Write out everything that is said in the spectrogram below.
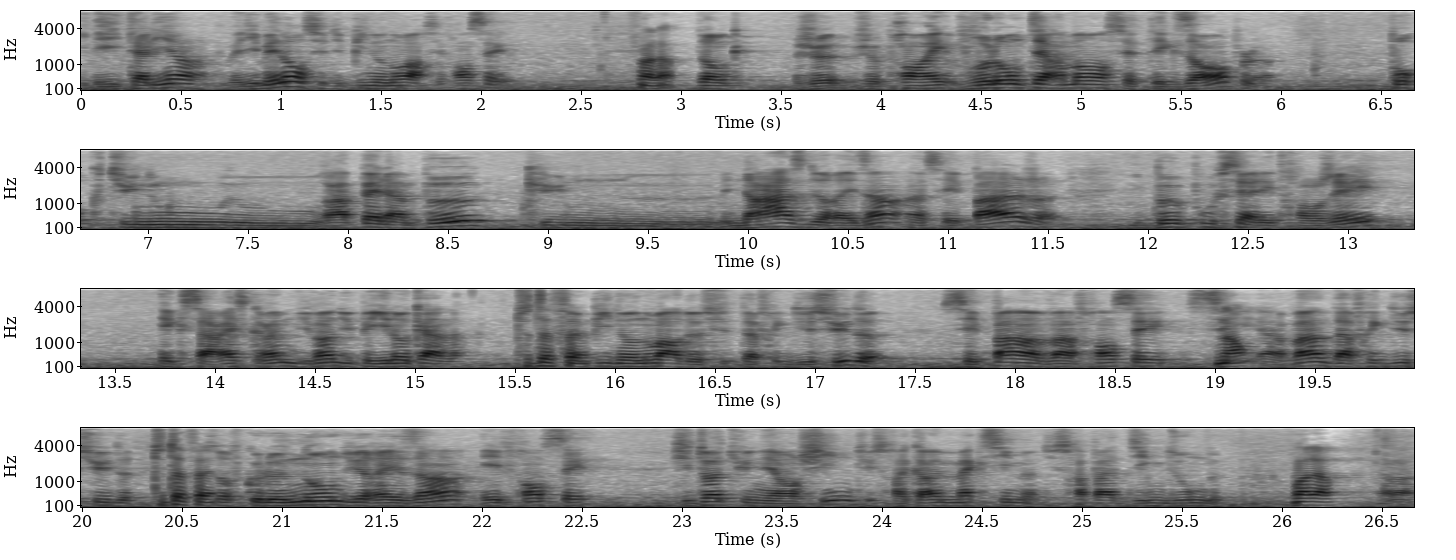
il est italien. Elle me dit mais non, c'est du pinot noir, c'est français. Voilà. Donc je, je, prends volontairement cet exemple pour que tu nous rappelles un peu qu'une race de raisin, un cépage, il peut pousser à l'étranger et que ça reste quand même du vin du pays local. Tout à fait. Un pinot noir d'Afrique du Sud, c'est pas un vin français, c'est un vin d'Afrique du Sud. Tout à fait. Sauf que le nom du raisin est français. Si toi tu es né en Chine, tu seras quand même Maxime, tu ne seras pas Ding Zhong. Voilà. voilà.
